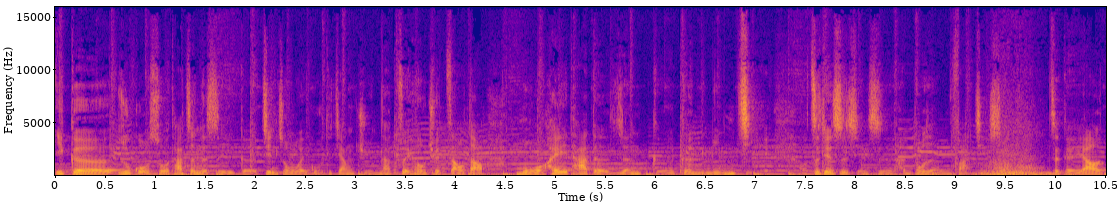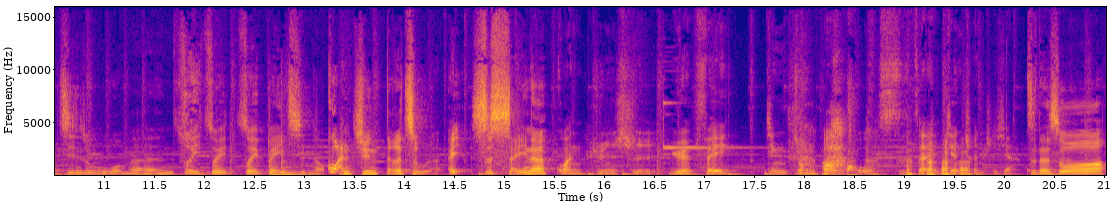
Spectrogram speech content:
一个如果说他真的是一个尽忠卫国的将军，那最后却遭到抹黑他的人格跟名节，哦，这件事情是很多人无法接受的。这个要进入我们最最最悲情的冠军得主了，哎，是谁呢？冠军是岳飞。精忠 报国，死在奸臣之下，只能说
